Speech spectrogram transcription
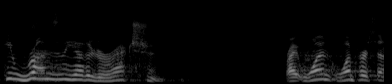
he runs in the other direction. Right? One, one person,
